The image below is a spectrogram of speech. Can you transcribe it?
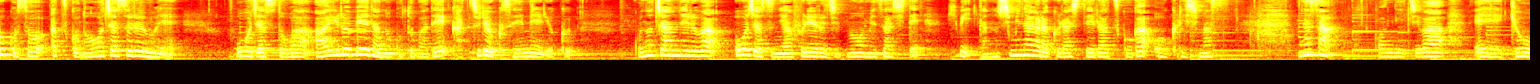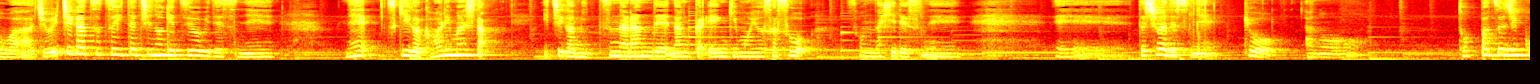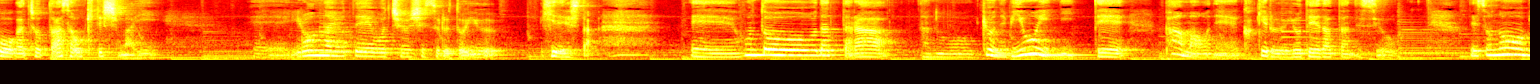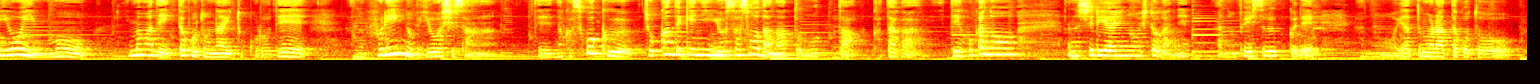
ようこそアツコのオージャスルームへ。オージャスとはアーユルベーダの言葉で活力生命力。このチャンネルはオージャスにあふれる自分を目指して日々楽しみながら暮らしているアツコがお送りします。皆さんこんにちは、えー、今日は11月1日の月曜日ですね。ね月が変わりました。1が3つ並んでなんか縁起も良さそう。そんな日ですね、えー、私はですね今日あの突発事項がちょっと朝起きてしまい、えー、いろんな予定を中止するという日でした、えー、本当だったらあの今日ね美容院に行ってパーマをねかける予定だったんですよ。でその美容院も今まで行ったことないところであのフリーの美容師さんでなんかすごく直感的に良さそうだなと思った方がいて他のあの知り合いの人がねあの Facebook でやってもらったことを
